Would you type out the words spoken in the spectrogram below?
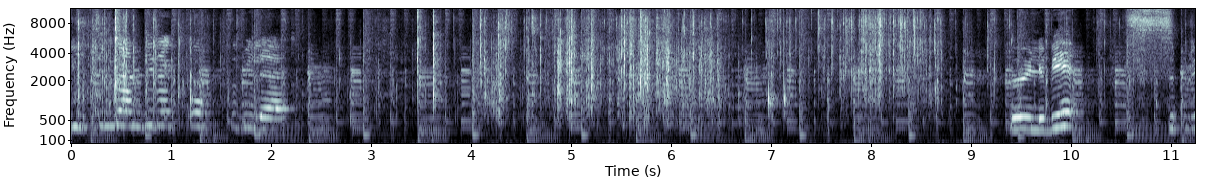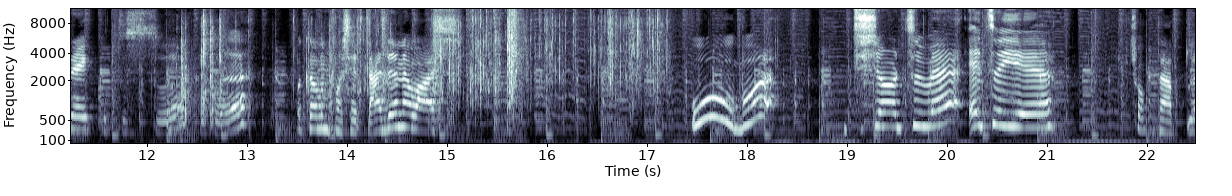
İçinden direkt koptu bile. Böyle bir sprey kutusu kapağı. Bakalım poşetlerde ne var? Oo, bu tişörtü ve eteği. Çok tatlı.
